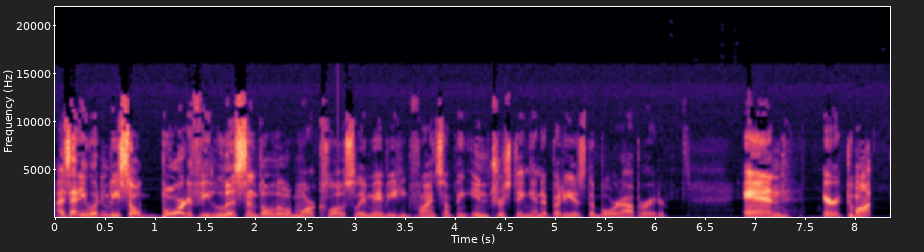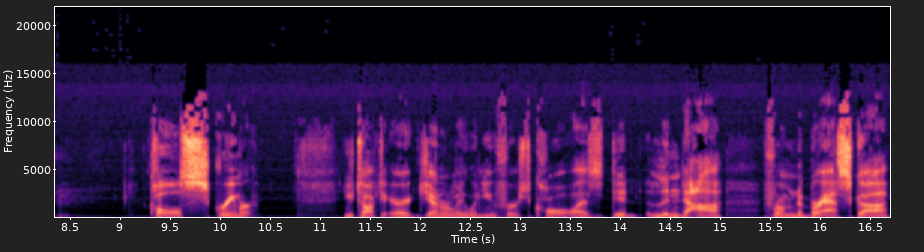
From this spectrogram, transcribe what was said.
I said he wouldn't be so bored if he listened a little more closely. Maybe he'd find something interesting in it, but he is the board operator. And Eric Dumont, call screamer. You talk to Eric generally when you first call, as did Linda from Nebraska,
